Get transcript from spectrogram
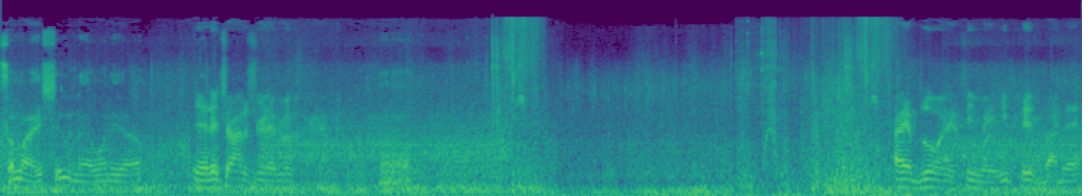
Somebody shooting at one of y'all. Yeah, they're trying to shoot at me. I had blue on his teammate. He pissed about that.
